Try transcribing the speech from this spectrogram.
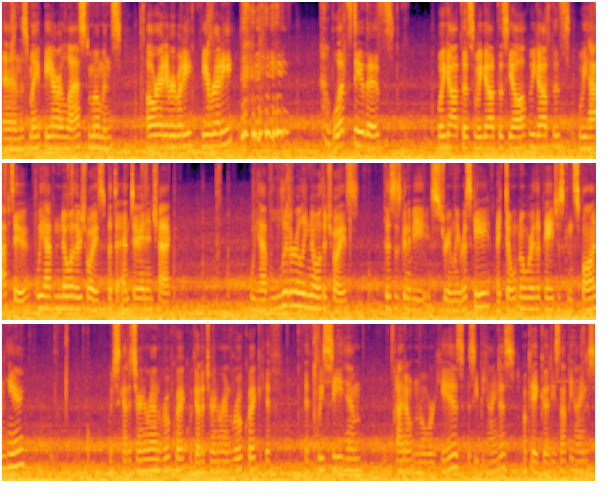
and this might be our last moments. Alright, everybody. You ready? Let's do this. We got this. We got this, y'all. We got this. We have to. We have no other choice but to enter in and check. We have literally no other choice. This is going to be extremely risky. I don't know where the pages can spawn here. We just got to turn around real quick. We got to turn around real quick. If if we see him, I don't know where he is. Is he behind us? Okay, good. He's not behind us.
